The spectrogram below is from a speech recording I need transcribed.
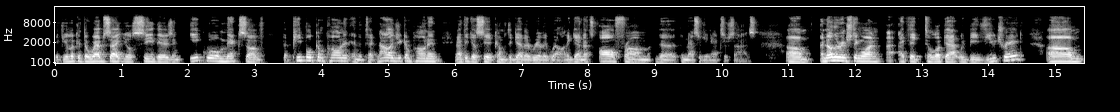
If you look at the website, you'll see there's an equal mix of the people component and the technology component. And I think you'll see it comes together really well. And again, that's all from the, the messaging exercise. Um, another interesting one I think to look at would be ViewTrade. Um,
